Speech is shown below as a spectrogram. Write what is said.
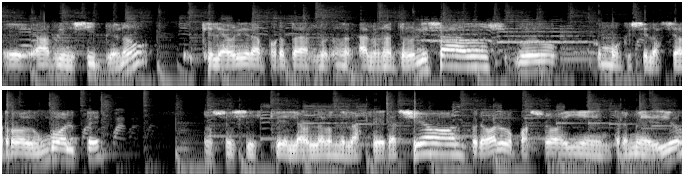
eh, al principio, ¿no? Que le abriera puertas a los naturalizados, luego como que se la cerró de un golpe, no sé si es que le hablaron de la federación, pero algo pasó ahí en entremedio.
